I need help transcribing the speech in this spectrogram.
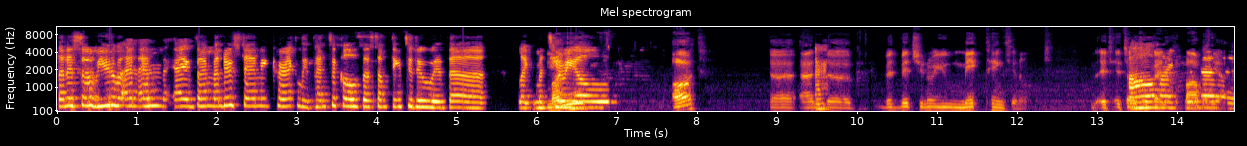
that is so beautiful. And and if i'm understanding correctly pentacles has something to do with uh like material. art, uh, and uh, with which you know you make things you know. It, it's also oh kind my of power yeah.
